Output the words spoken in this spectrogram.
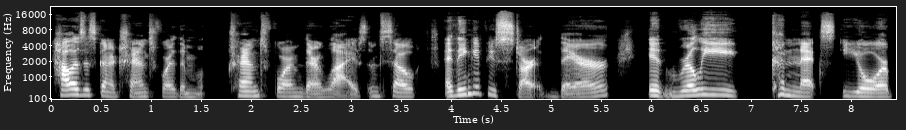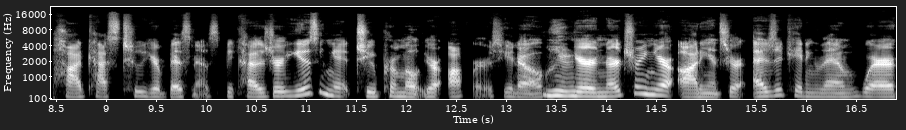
how is this going to transform them? Transform their lives and so i think if you start there it really connects your podcast to your business because you're using it to promote your offers you know mm-hmm. you're nurturing your audience you're educating them where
